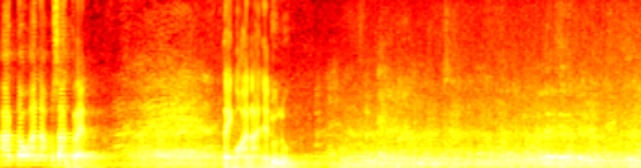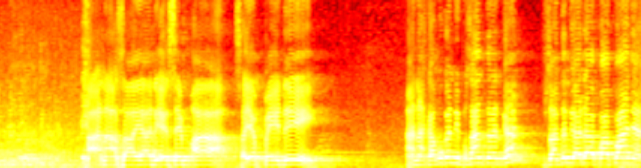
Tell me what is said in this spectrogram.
atau anak pesantren? Tengok anaknya dulu. Anak saya di SMA, saya PD. Anak kamu kan di pesantren kan? Pesantren gak ada apa-apanya.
